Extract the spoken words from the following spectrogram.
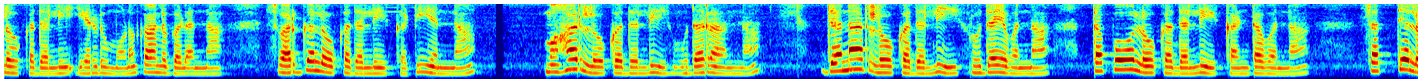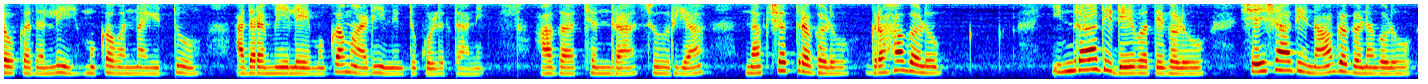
ಲೋಕದಲ್ಲಿ ಎರಡು ಮೊಣಕಾಲುಗಳನ್ನು, ಸ್ವರ್ಗಲೋಕದಲ್ಲಿ ಕಟಿಯನ್ನು, ಮಹರ್ಲೋಕದಲ್ಲಿ ಉದರನ್ನು, ಜನರ್ಲೋಕದಲ್ಲಿ ಹೃದಯವನ್ನು ತಪೋಲೋಕದಲ್ಲಿ ಕಂಠವನ್ನು, ಸತ್ಯಲೋಕದಲ್ಲಿ ಮುಖವನ್ನು ಇಟ್ಟು ಅದರ ಮೇಲೆ ಮುಖ ಮಾಡಿ ನಿಂತುಕೊಳ್ಳುತ್ತಾನೆ. ಆಗ ಚಂದ್ರ, ಸೂರ್ಯ, ನಕ್ಷತ್ರಗಳು, ಗ್ರಹಗಳು, ಇಂದ್ರಾದಿ ದೇವತೆಗಳು ಶೇಷಾದಿ ನಾಗಗಣಗಳು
